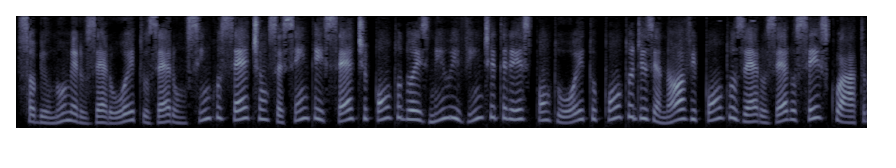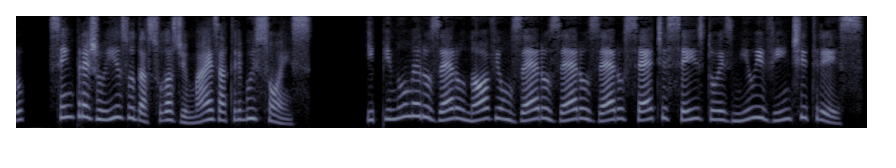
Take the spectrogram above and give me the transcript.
sob o número 0815717.2023.8.19.0064, sem prejuízo das suas demais atribuições. IP número 09100076-2023.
